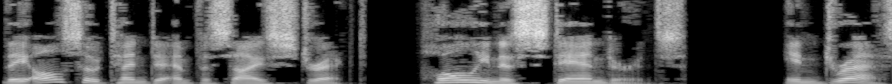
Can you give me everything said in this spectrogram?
They also tend to emphasize strict holiness standards in dress,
